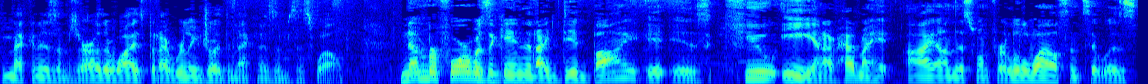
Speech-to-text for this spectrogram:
mechanisms or otherwise, but I really enjoyed the mechanisms as well. Number four was a game that I did buy. It is QE, and I've had my eye on this one for a little while since it was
